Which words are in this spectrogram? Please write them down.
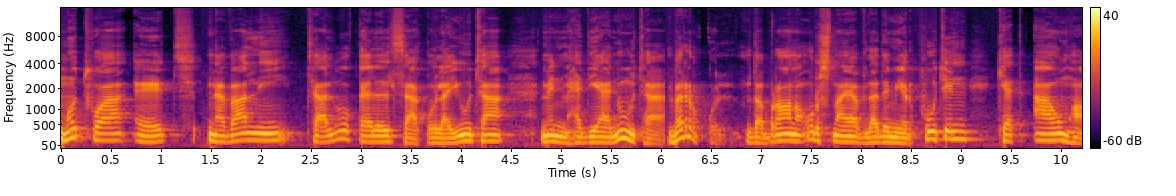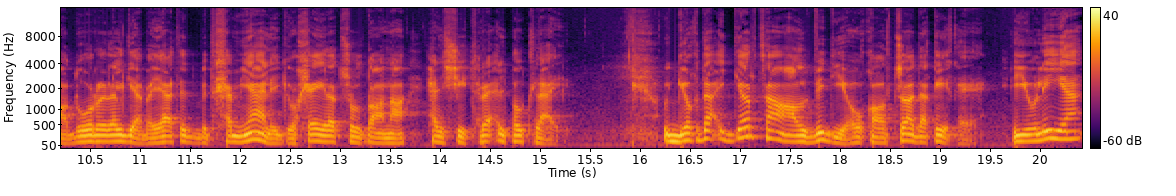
متوى ات نافالني تالو قلل ساقولايوتا من مهديانوتا برقل دبرانا أرسنا يا فلاديمير بوتين كت آوم هادور للجابيات بتخميالي وخيلة سلطانة هالشي ترى البوتلاي جغدا إجرتا على الفيديو قاطشا دقيقة. يوليا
